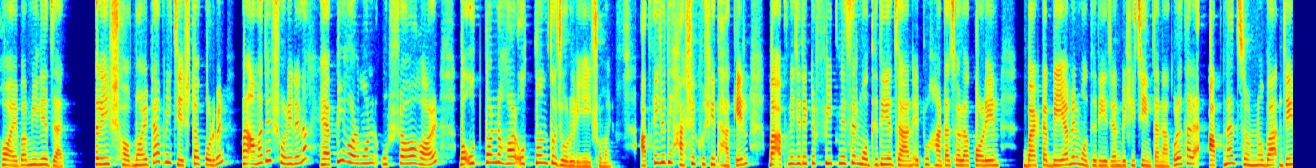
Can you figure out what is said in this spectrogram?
হয় বা মিলে যায়, তাহলে এই সময়টা আপনি চেষ্টা করবেন। আর আমাদের শরীরে না হ্যাপি হরমোন উৎসাহ হওয়ার বা উৎপন্ন হওয়ার অত্যন্ত জরুরি এই সময়। আপনি যদি হাসি খুশি থাকেন বা আপনি যদি একটু ফিটনেসের মধ্যে দিয়ে যান, একটু হাঁটাচলা করেন বা একটা ব্যায়ামের মধ্যে দিয়ে যান, বেশি চিন্তা না করে, তাহলে আপনার জন্য বা যেই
